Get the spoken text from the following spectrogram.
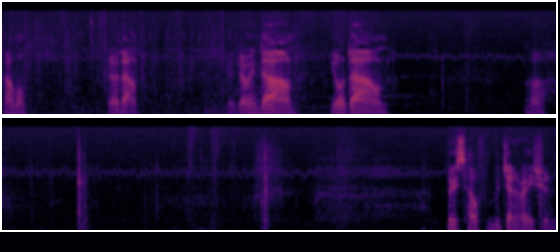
Come on. Go down. You're going down. You're down. Oh. Boost health and regeneration.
